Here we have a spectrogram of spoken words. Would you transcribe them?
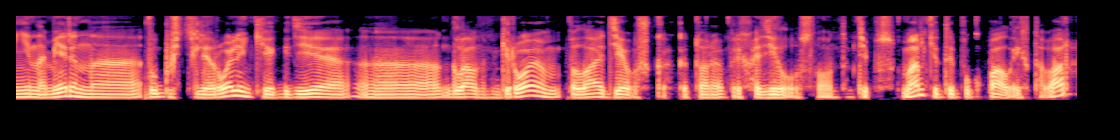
Они намеренно выпустили ролики, где э, главным героем была девушка, которая приходила, условно, там, типа в супермаркет и покупала их товар.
